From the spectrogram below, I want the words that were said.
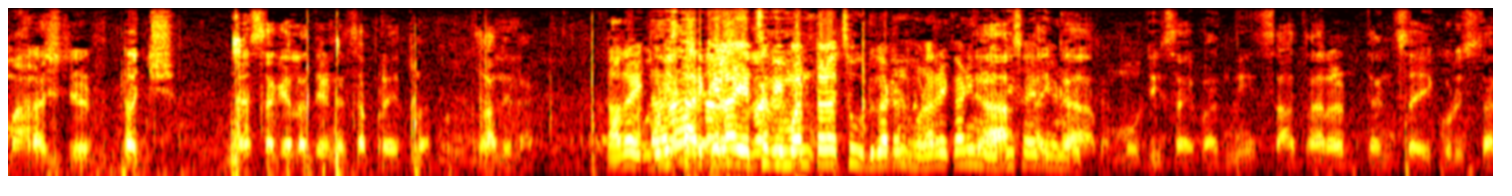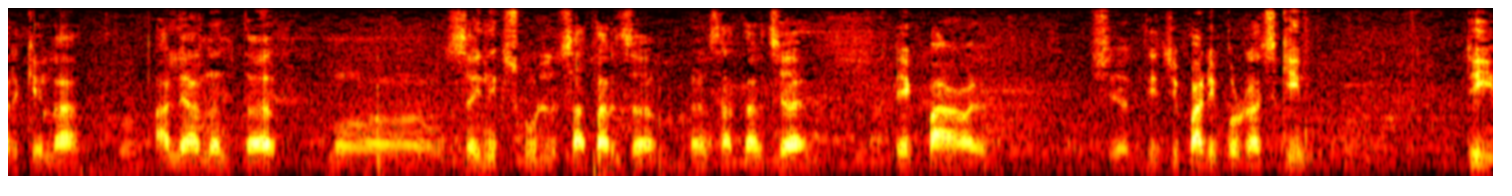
महाराष्ट्रीयन टच या सगळ्याला देण्याचा प्रयत्न झालेला आहे. दादा एकोणीस तारखेला याचं विमानतळाचं उद्घाटन होणार आहे का आणि मोदी साहेब? मोदी साहेबांनी साधारण त्यांचं एकोणीस तारखेला आल्यानंतर सैनिक स्कूल सातारचं सातारचं एक पा श- तिची पाणीपुरवठा स्कीम ती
